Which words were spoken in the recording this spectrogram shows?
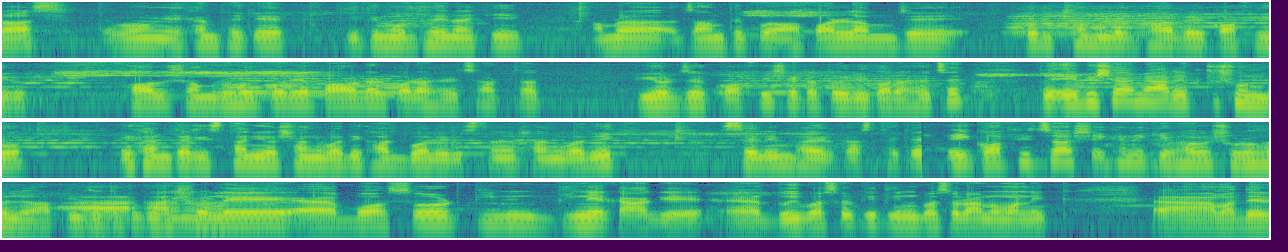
গাছ এবং এখান থেকে ইতিমধ্যেই নাকি আমরা জানতে পারলাম যে পরীক্ষামূলকভাবে কফির ফল সংগ্রহ করে পাউডার করা হয়েছে অর্থাৎ পিওর যে কফি সেটা তৈরি করা হয়েছে। তো এ বিষয়ে আমি আরেকটু শুনব। এখানকার স্থানীয় সাংবাদিক হাটবলের স্থানীয় সাংবাদিক সেলিম ভাইয়ের কাছ থেকে। এই কফি চাষ এখানে কীভাবে শুরু হলো? আপনি আসলে বছর তিন তিনেক আগে দুই বছর কি তিন বছর আনুমানিক আহ, আমাদের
